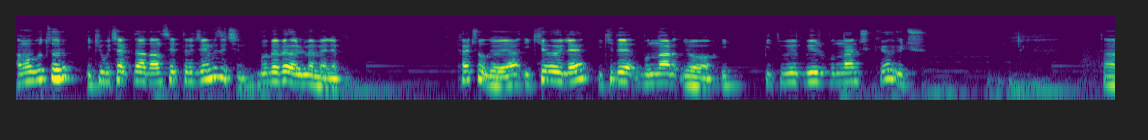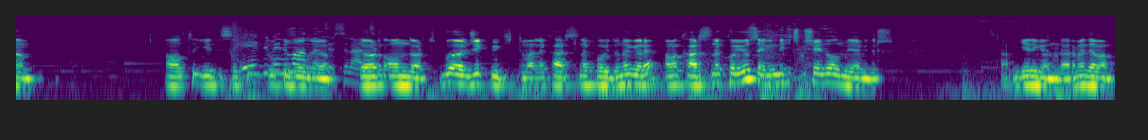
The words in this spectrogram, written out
Ama bu tur iki bıçak daha dans ettireceğimiz için bu bebe ölmemeli. Kaç oluyor ya? 2 öyle. 2 de bunlar yo. Bir, bir, bir bundan çıkıyor. 3. Tamam. 6, 7, 8, Eldivenimi 9 oluyor. anlatırsın artık. 4, 14. Bu ölecek büyük ihtimalle karşısına koyduğuna göre. Ama karşısına koyuyorsa elinde hiçbir şey de olmayabilir. Tamam geri gönderme devam.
